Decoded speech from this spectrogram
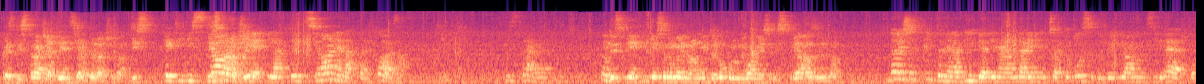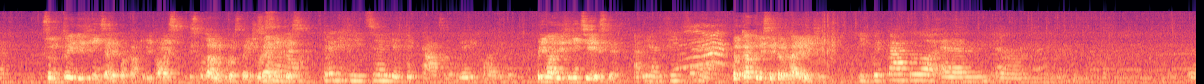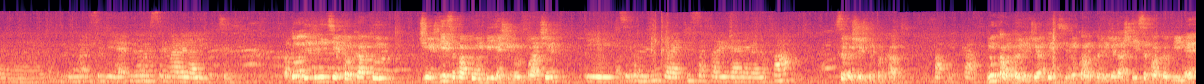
Che distrage attenzione della città. Dis che ti distrae l'attenzione da qualcosa. Distrae Dove si dice che non è normalmente il luogo dove gli uomini si distraiano? Dove c'è scritto nella Bibbia di non andare in un certo posto dove gli uomini si divertono? Sunt trei definiții ale păcatului. Am mai discutat lucrul ăsta aici, Ci o reamintesc. sono tre definizioni del peccato, le ricordo. Prima definiție este, La prima definizione è păcatul este călcarea legii. il peccato è ehm, eh, non, seguire- non osservare la legge. A doua definiție, păcatul, cine știe să facă un bine și nu-l face, E il secondo tipo è chi sa fare il bene e non lo fa, săvârșește păcat. fa peccato. Nu calcă legea, atenție, nu calcă legea, dar știi să facă bine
